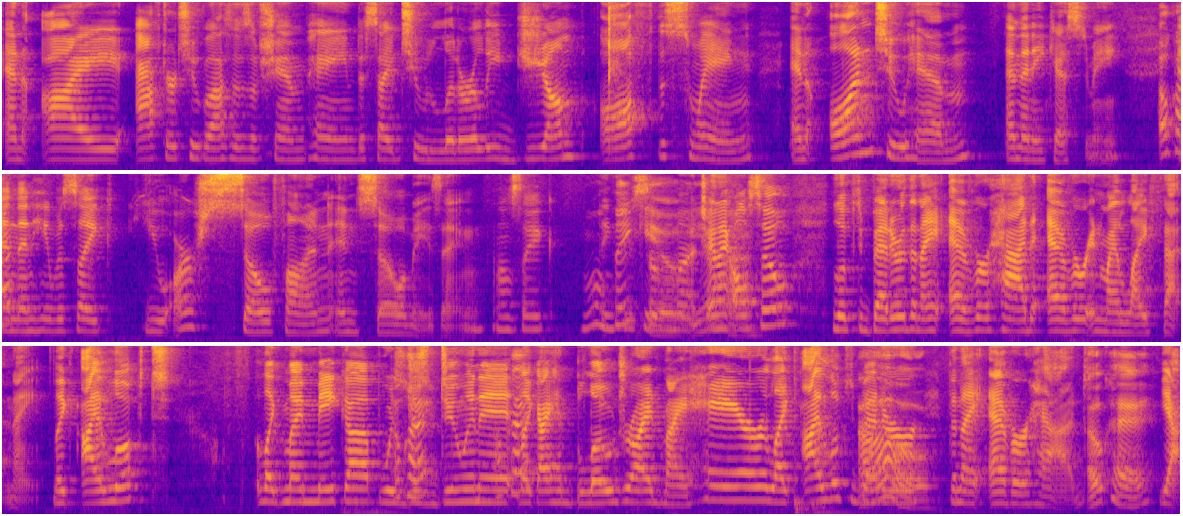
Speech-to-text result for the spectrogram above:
And I, after two glasses of champagne, decide to literally jump off the swing and onto him. And then he kissed me. Okay. And then he was like, You are so fun and so amazing. I was like, Well, thank, thank you so you. much. And I also looked better than I ever had ever in my life that night. Like I looked like my makeup was Okay. just doing it. Okay. Like I had blow dried my hair. Like I looked better Oh. than I ever had. Okay. Yeah.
